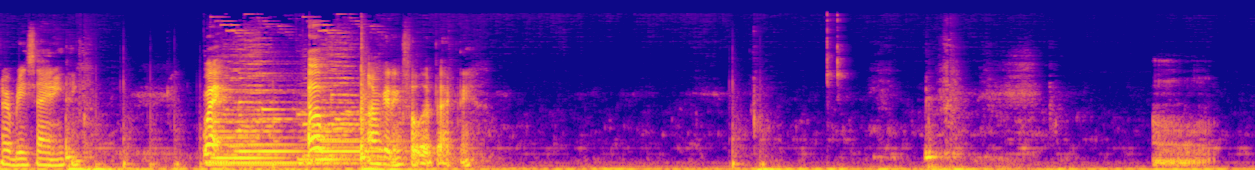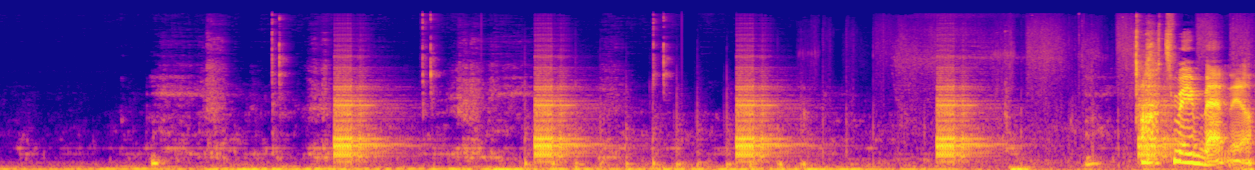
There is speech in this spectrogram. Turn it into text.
Nobody say anything. Wait. Oh, I'm getting followed back now. It's me Matt now.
